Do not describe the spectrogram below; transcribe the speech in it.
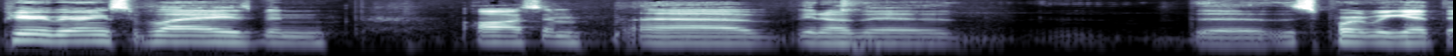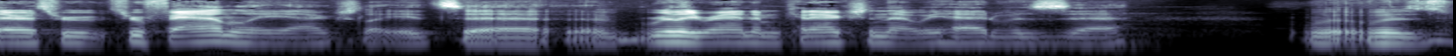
Pure Bearing Supply has been awesome. Uh, you know the the the support we get there through through family. Actually, it's a, a really random connection that we had was. Uh, w- was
